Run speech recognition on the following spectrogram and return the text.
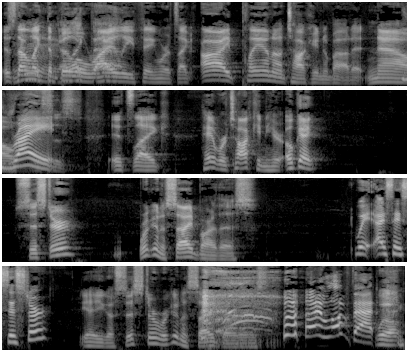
It's not like the Mm, Bill like O'Reilly thing where it's like, I plan on talking about it now. Right. This is- it's like, hey, we're talking here. Okay, sister, we're going to sidebar this. Wait, I say sister. Yeah, you go, sister, we're going to sidebar this. I love that. Well,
